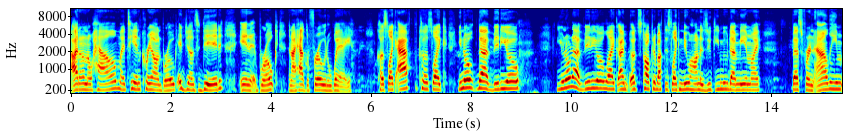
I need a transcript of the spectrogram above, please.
I don't know how my tan crayon broke. It just did and it broke and i had to throw it away. Because like after because like you know that video you know that video like i was talking about this like new hanazuki move that me and my best friend Ali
